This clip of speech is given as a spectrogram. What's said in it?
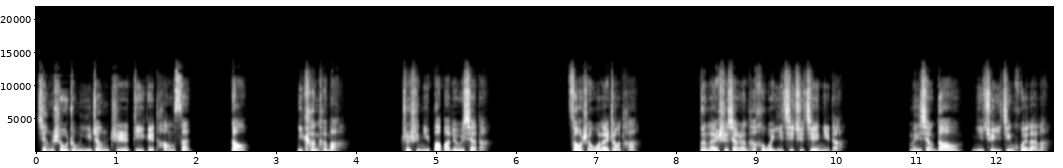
将手中一张纸递给唐三，道：“你看看吧，这是你爸爸留下的。早上我来找他，本来是想让他和我一起去接你的，没想到你却已经回来了。”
